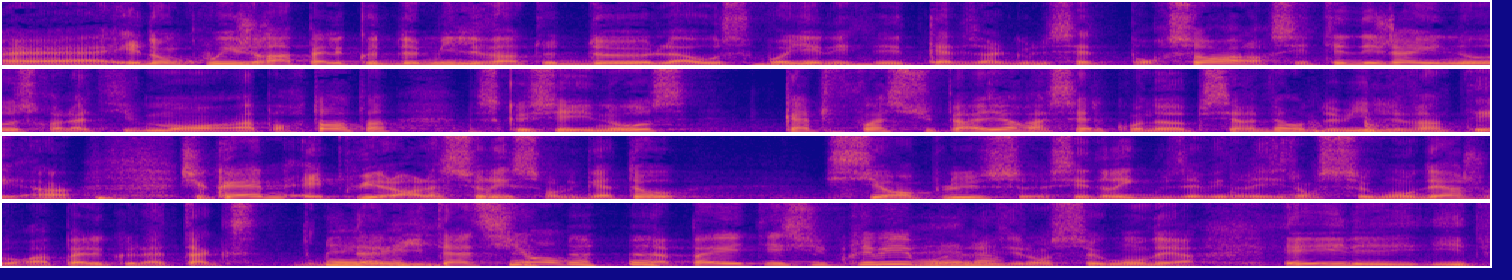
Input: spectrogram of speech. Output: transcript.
Euh, et donc oui, je rappelle que 2022, la hausse moyenne était de 4,7%. Alors c'était déjà une hausse relativement importante, hein, parce que c'est une hausse quatre fois supérieure à celle qu'on a observée en 2021. J'ai quand même, et puis alors la cerise sur le gâteau, si en plus, Cédric, vous avez une résidence secondaire, je vous rappelle que la taxe eh d'habitation n'a pas été supprimée pour eh la résidence secondaire. Et il est,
